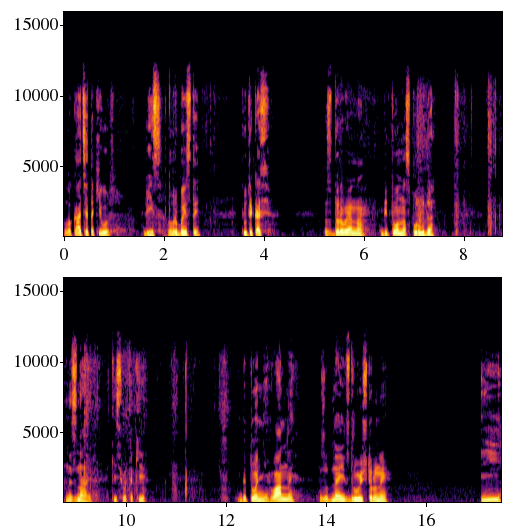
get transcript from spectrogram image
Локація такий от ліс, горбистий. Тут якась здоровенна бетонна споруда. Не знаю, якісь отакі бетонні ванни з однієї і з другої сторони. І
